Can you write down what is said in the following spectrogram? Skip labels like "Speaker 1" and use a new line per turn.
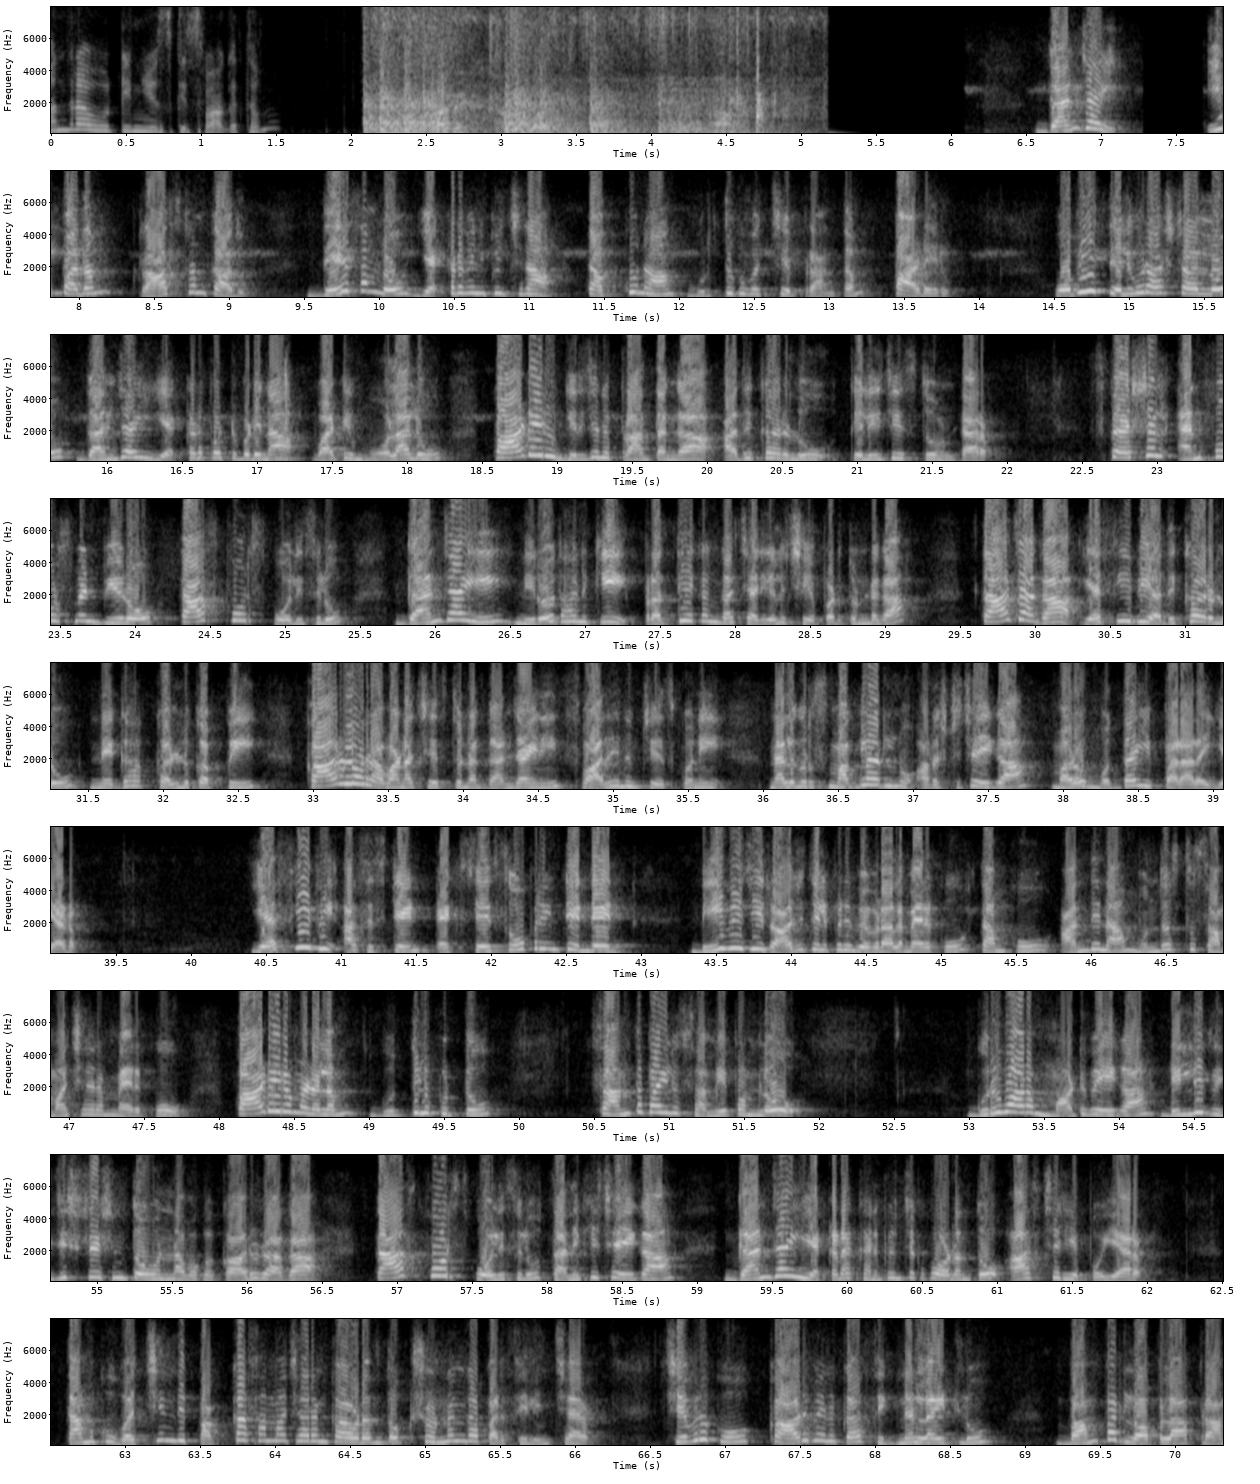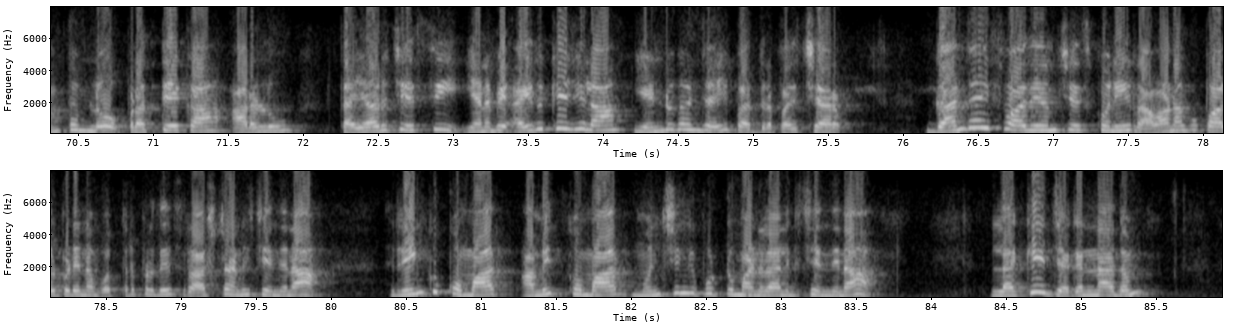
ఆంధ్ర ఊటీ న్యూస్కి స్వాగతం.
అది ఆ,
గంజాయి. ఈ పదం రాష్ట్రం కాదు దేశంలో ఎక్కడ వినిపించినా టక్కున గుర్తుకు వచ్చే ప్రాంతం పాడేరు. ఉభయ తెలుగు రాష్ట్రాల్లో గంజాయి ఎక్కడ పట్టుబడినా వాటి మూలాలు పాడేరు గిరిజన ప్రాంతంగా అధికారులు తెలియజేస్తూ ఉంటారు. Special enforcement bureau task force పోలీసులు గంజాయి నిరోధానికి ప్రత్యేకంగా చర్యలు చేపడుతుండగా తాజాగా ఎస్ఈబి అధికారులు నిఘా కళ్ళు కప్పి కారులో రవాణా చేస్తున్న గంజాయిని స్వాధీనం చేసుకుని నలుగురు స్మగ్లర్లను అరెస్టు చేయగా మరో ముద్దాయి పరారయ్యాడు. SEB assistant excise superintendent DVG Raju తెలిపిన వివరాల మేరకు తమకు అందిన ముందస్తు సమాచారం మేరకు పాడేరు మండలం గుత్తులపుట్టు సంతబైలు సమీపంలో గురువారం మాటువేయగా ఢిల్లీ రిజిస్ట్రేషన్తో ఉన్న ఒక కారు రాగా టాస్క్ ఫోర్స్ పోలీసులు తనిఖీ చేయగా గంజాయి ఎక్కడా కనిపించకపోవడంతో ఆశ్చర్యపోయారు. తమకు వచ్చింది పక్కా సమాచారం కావడంతో క్షుణ్ణంగా పరిశీలించారు. చివరకు కారు వెనుక సిగ్నల్ లైట్లు బంపర్ లోపల ప్రాంతంలో ప్రత్యేక అరలు తయారు చేసి ఎనభై ఐదు కేజీల ఎండు గంజాయి భద్రపరిచారు. గంజాయి స్వాధీనం చేసుకుని రవాణాకు పాల్పడిన ఉత్తరప్రదేశ్ రాష్ట్రానికి చెందిన రింకు కుమార్ అమిత్ కుమార్ ముంచింగిపుట్టు మండలానికి చెందిన లకే జగన్నాథం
